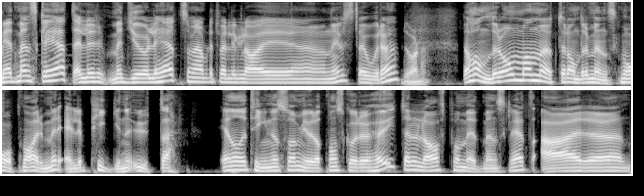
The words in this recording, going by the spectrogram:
Medmenneskelighet, eller medgjørlighet, som jeg har blitt veldig glad i, eh, Nils, det ordet. Du har det. Det handler om man møter andre mennesker med åpne armer eller piggene ute. En av de tingene som gjør at man scorer høyt eller lavt på medmenneskelighet, er eh,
